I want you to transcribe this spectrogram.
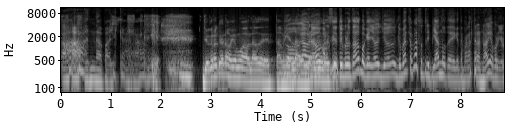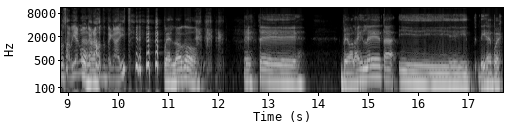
Ah, anda pa'l carajo. Yo creo que no habíamos hablado de esta mierda. No, cabrón, pero que- si estoy preguntando porque yo, yo, yo me te paso tripeándote de que te paraste las nalgas, pero yo no sabía cómo Ajá. carajo tú te caíste. Pues loco, este veo la isleta y dije, pues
